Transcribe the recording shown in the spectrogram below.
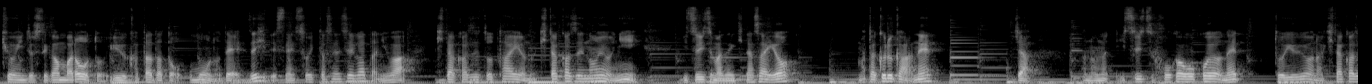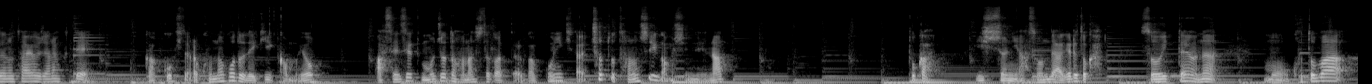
教員として頑張ろうという方だと思うので、ぜひですね、そういった先生方には、北風と太陽の北風のように、いついつまでに来なさいよ。また来るからね。じゃあ、あのいついつ放課後来ようね。というような北風の対応じゃなくて、学校来たらこんなことできるかもよ。あ、先生ともうちょっと話したかったら学校に来たらちょっと楽しいかもしんねえな。とか、一緒に遊んであげるとか、そういったような、もう言葉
